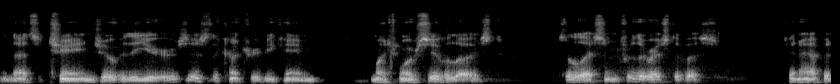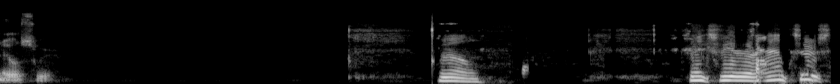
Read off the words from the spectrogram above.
And that's a change over the years as the country became much more civilized. It's a lesson for the rest of us. Can happen elsewhere. Well, thanks for your answers.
